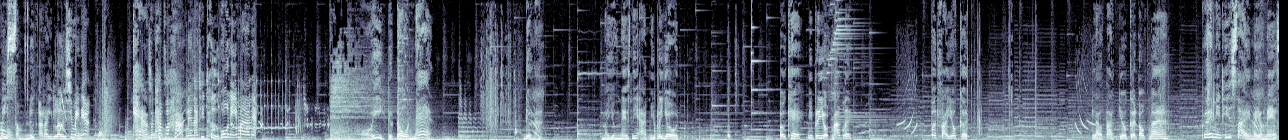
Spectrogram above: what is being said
ไม่สำนึกอะไรเลยใช่ไหมเนี่ย แขนฉันทำจะหักเลยนะที่ถือพวกนี้มาเนี่ยโอ้ยเดี๋ยวโดนแน่ เดี๋ยวนะ มายองเนสนี่อาจมีประโยชน์ โอเค มีประโยชน์มากเลย เปิดฝาโยเกิร์ต แล้วตักโยเกิร์ตออกมา เพื่อให้มีที่ใส่มายองเนส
